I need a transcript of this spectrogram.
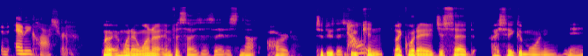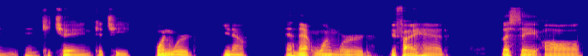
in any classroom. And what I want to emphasize is that it's not hard to do this. You can, like what I just said, I say good morning in, in Quiche and Kichi, one word, you know, and that one word, if I had, let's say all,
